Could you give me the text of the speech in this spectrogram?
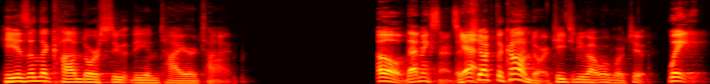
He is in the Condor suit the entire time. Oh, that makes sense. It's yeah. Chuck the Condor teaching you about World War II. Wait,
